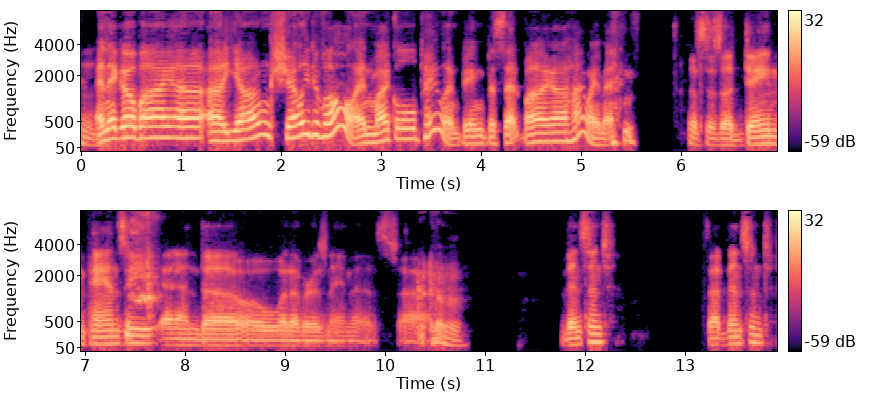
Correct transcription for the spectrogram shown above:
Hmm. and they go by uh, a young shelley duvall and michael palin being beset by uh, highwaymen This is a Dame Pansy and uh, oh, whatever his name is, uh, Vincent. Is that Vincent?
